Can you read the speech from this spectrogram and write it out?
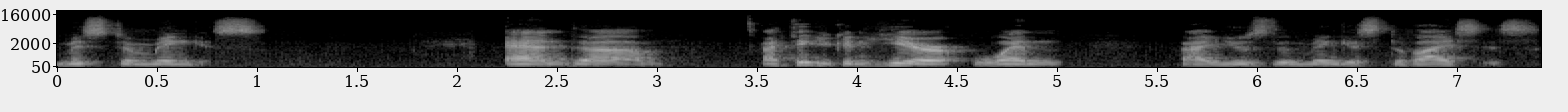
Mr. Mingus, and um, I think you can hear when I use the Mingus devices.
